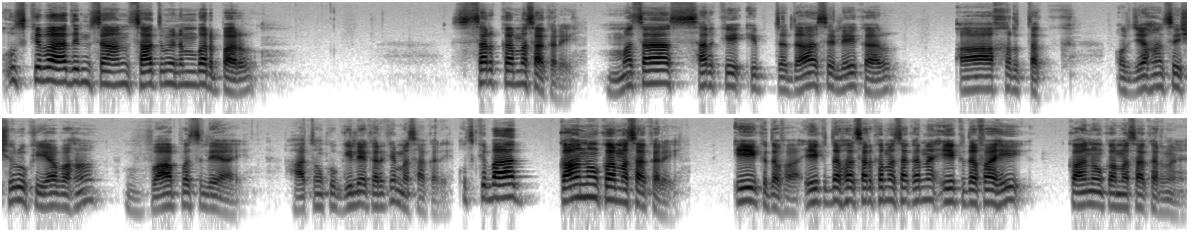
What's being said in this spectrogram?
اس کے بعد انسان ساتویں نمبر پر سر کا مسا کرے۔ مسا سر کے ابتدا سے لے کر آخر تک۔ اور جہاں سے شروع کیا، وہاں واپس لے آئے۔ ہاتھوں کو گلے کر کے مسا کرے۔ اس کے بعد کانوں کا مسا کرے۔ ایک دفعہ ایک دفعہ سر کا مسا کرنا ہے ایک دفعہ ہی کانوں کا مسا کرنا ہے۔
